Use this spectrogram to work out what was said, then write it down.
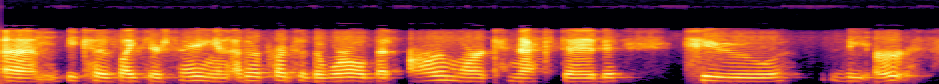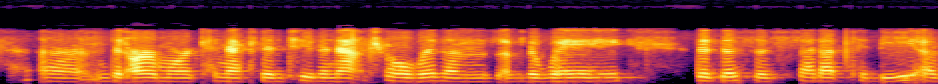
um, because, like you're saying, in other parts of the world that are more connected to the earth, um, that are more connected to the natural rhythms of the way that this is set up to be of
